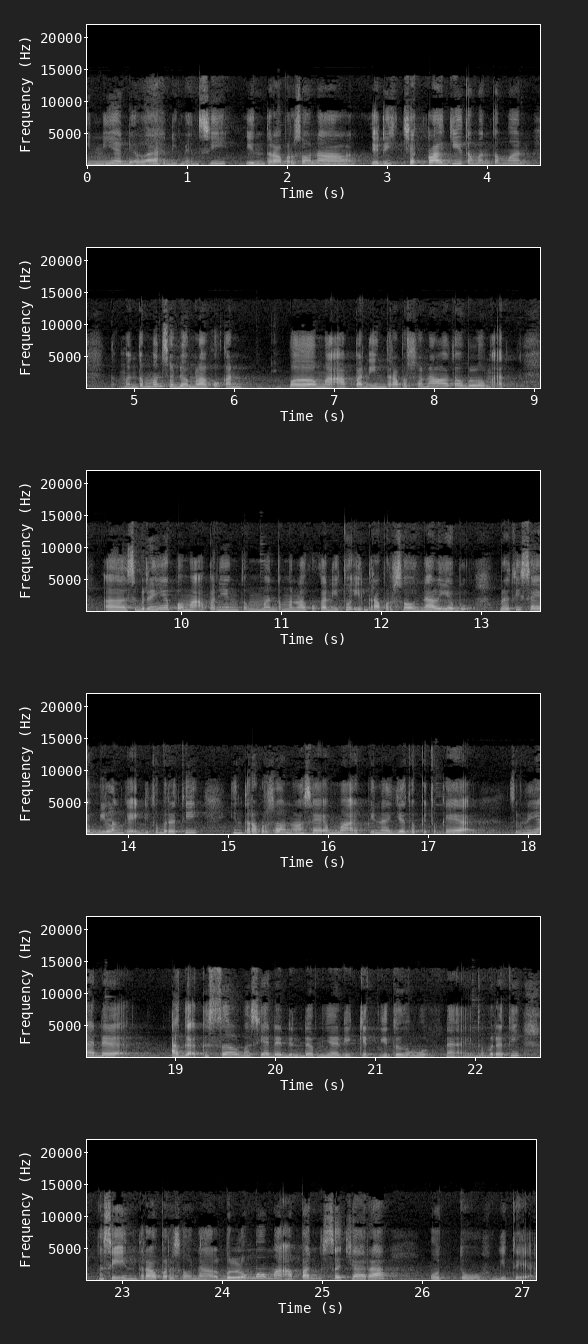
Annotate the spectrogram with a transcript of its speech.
ini adalah dimensi intrapersonal. Jadi cek lagi teman-teman. Teman-teman sudah melakukan pemaafan intrapersonal atau belum? Uh, sebenarnya pemaafan yang teman-teman lakukan itu intrapersonal ya bu. Berarti saya bilang kayak gitu berarti intrapersonal. Saya maafin aja tapi itu kayak sebenarnya ada agak kesel masih ada dendamnya dikit gitu bu. Nah itu berarti masih intrapersonal. Belum mau maafan secara utuh gitu ya.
